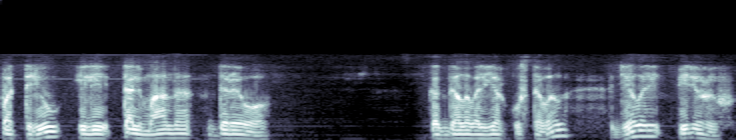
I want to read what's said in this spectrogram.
Патрю или Тальмана Дерео. Когда лавальер уставала, делали перерыв.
